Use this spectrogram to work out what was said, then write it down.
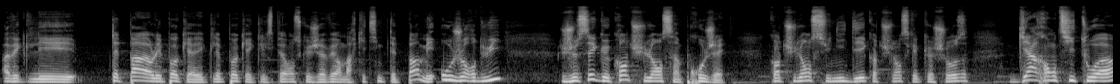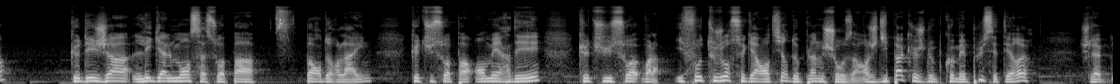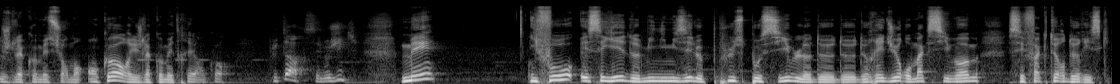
avec les. Peut-être pas à l'époque, avec l'époque, avec l'expérience que j'avais en marketing, peut-être pas, mais aujourd'hui, je sais que quand tu lances un projet, quand tu lances une idée, quand tu lances quelque chose, garantis-toi que déjà légalement ça soit pas borderline, que tu sois pas emmerdé, que tu sois voilà, il faut toujours se garantir de plein de choses. Alors je dis pas que je ne commets plus cette erreur, je la, je la commets sûrement encore et je la commettrai encore plus tard, c'est logique. Mais il faut essayer de minimiser le plus possible, de, de, de réduire au maximum ces facteurs de risque.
